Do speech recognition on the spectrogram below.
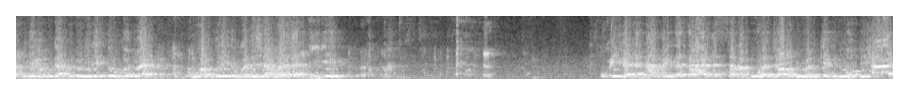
Tapi jangan mudah duduk di resto tuan-tuan. Orang tu itu kata Syiah bahasa hati dia. Uhillat lana maitatan as-samak wal jarad wal kabid wal tihal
